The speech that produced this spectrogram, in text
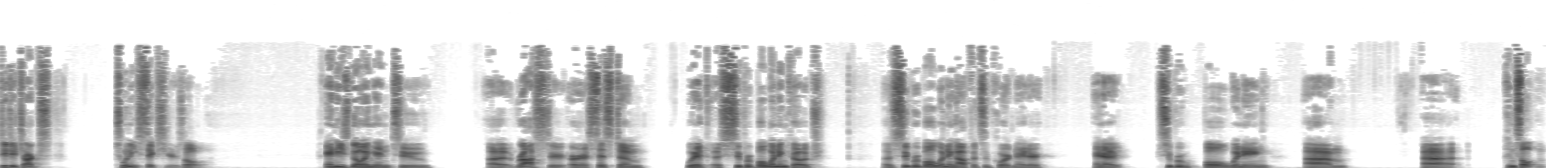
DJ Chark's 26 years old. And he's going into a roster or a system with a Super Bowl winning coach, a Super Bowl winning offensive coordinator, and a Super Bowl winning um, uh, consultant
